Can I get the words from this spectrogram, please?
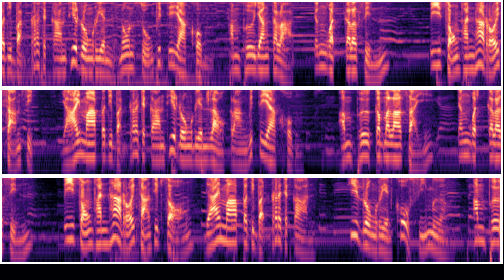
ปฏิบัติราชการที่โรงเรียนโนนสูงพิทยาคมอำเภอยางตลาด จังหวัดกาฬสินปี 2530 ย้ายมาปฏิบัติราชการที่โรงเรียนเหล่ากลางวิทยาคม อำเภอกำมลาไสยจังหวัดกาฬสิน ปี 2532 ย้ายมาปฏิบัติราชการที่โรงเรียนโคกสีเมือง อำเภอ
